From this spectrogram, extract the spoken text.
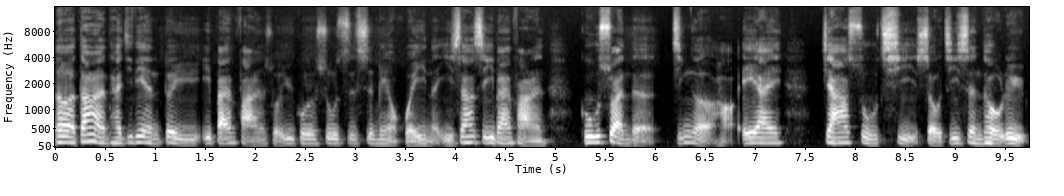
那当然，台积电对于一般法人所预估的数字是没有回应的。以上是一般法人估算的金额哈，AI 加速器手机渗透率。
